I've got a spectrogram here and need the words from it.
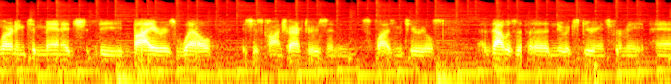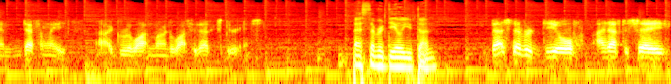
learning to manage the buyer as well, it's just contractors and supplies and materials. That was a, a new experience for me, and definitely I uh, grew a lot and learned a lot through that experience. Best ever deal you've done? Best ever deal, I'd have to say,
